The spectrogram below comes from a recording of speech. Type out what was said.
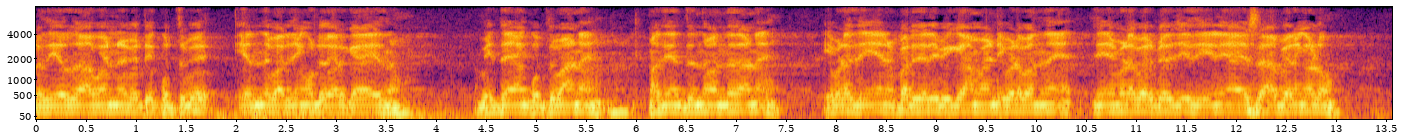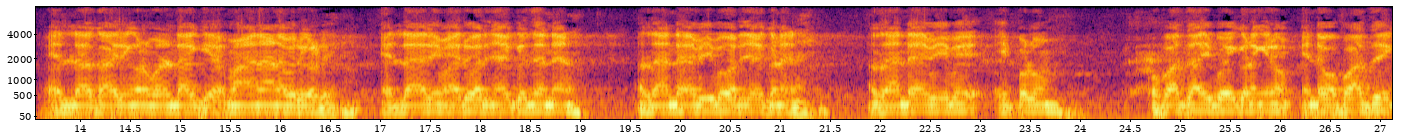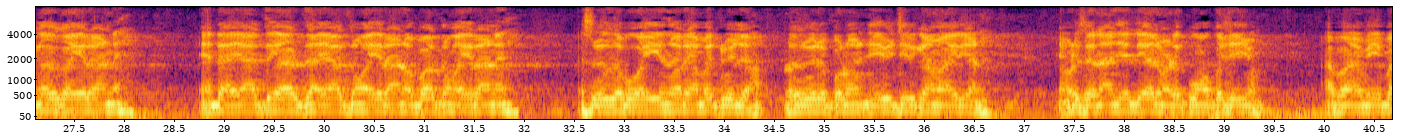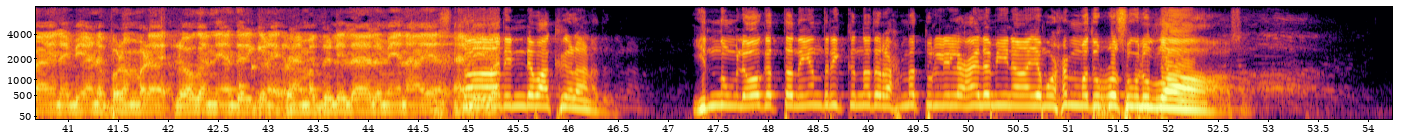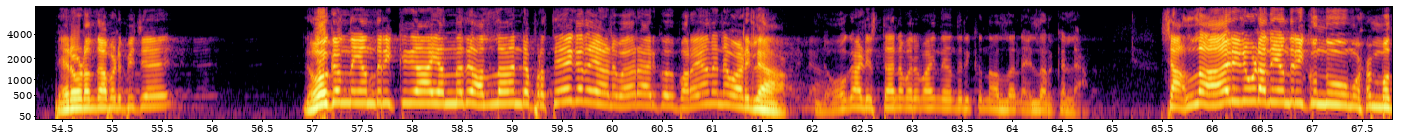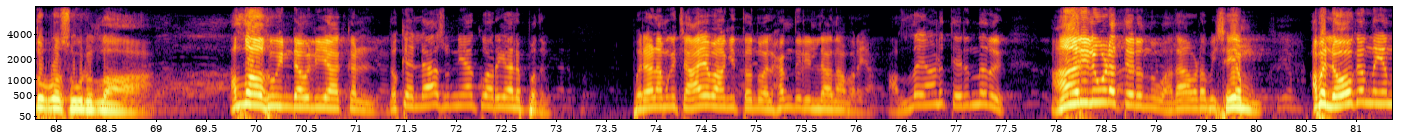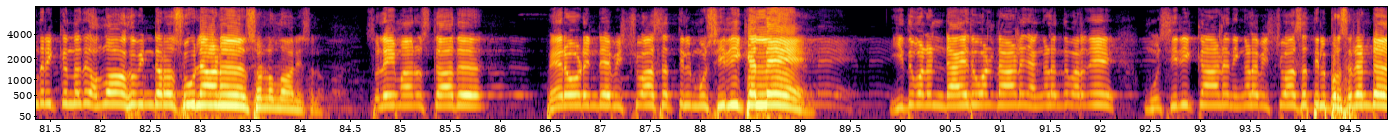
റതിയല്ലാഹുവിനെ പറ്റി കുത്തുബ് എന്ന് പറഞ്ഞുകൊണ്ട് തീർക്കായിരുന്നു അപ്പോൾ ഇദ്ദേഹം കുത്തുബാണ്. മദീനത്തിൽ നിന്ന് വന്നതാണ്. ഇവിടെ ദീൻ പ്രചരിപ്പിക്കാൻ വേണ്ടി ഇവിടെ വന്ന് ദീൻ ഇവിടെ പരിപാലിച്ച് ദീനിയായ സ്ഥാപനങ്ങളും എല്ലാ കാര്യങ്ങളും ഇവിടെ ഉണ്ടാക്കിയ മഹാനാണ് അവരുകൾ എല്ലാവരെയും ആര് പറഞ്ഞേക്കുന്നത് തന്നെ അള്ളാന്റെ ഹബീബ് പറഞ്ഞേക്കണേ അള്ളാന്റെ ഹബീബ് ഇപ്പോഴും ഒഫാത്തായി പോയിക്കണമെങ്കിലും എന്റെ ഒഫാത്ത് നിങ്ങൾക്ക് കയറാണ്. എന്റെ അയാത്ത് കാലത്ത് അയാത്തും കയറാണ് ഒപ്പാത്തും കയറാണ് റസൂല പോയി എന്ന് പറയാൻ പറ്റില്ല റസൂൽ എപ്പോഴും ജീവിച്ചിരിക്കണ മാതിരിയാണ്. നമ്മൾ സലാം അടക്കും ഒക്കെ ചെയ്യും. അപ്പോൾ ഹബീബായ നബിയാണ് ഇപ്പോഴും ഇവിടെ ലോകം നിയന്ത്രിക്കണത് റഹമത്തുല്ലാലമീനായ ഉസ്താദിന്റെ വാക്കുകളാണത്. ഇന്നും ലോകത്തെ നിയന്ത്രിക്കുന്നത് റഹ്മത്തുല്ലിൽ ആലമീനായ മുഹമ്മദുർ പേരോടെന്താ പഠിപ്പിച്ചേ? ലോകം നിയന്ത്രിക്കുക എന്നത് അള്ളാന്റെ പ്രത്യേകതയാണ്. വേറെ ആർക്കും അത് പറയാൻ തന്നെ പാടില്ല. ലോകാടിസ്ഥാനപരമായി നിയന്ത്രിക്കുന്ന അള്ളാഹ് എല്ലാവർക്കല്ല. പക്ഷെ അള്ളാഹ് ആരിലൂടെ നിയന്ത്രിക്കുന്നു? മുഹമ്മദ് റസൂലുള്ള. അള്ളാഹുവിന്റെ ഔലിയാക്കൾ. ഇതൊക്കെ എല്ലാ സുന്യാക്കും അറിയാലപ്പത് ഒരാൾ നമുക്ക് ചായ വാങ്ങി തന്നു അലഹമില്ല എന്നാ പറയാം. അള്ളയാണ് തരുന്നത്. ആരിലൂടെ തരുന്നു? അതാ അവിടെ വിഷയം. അപ്പൊ ലോകം നിയന്ത്രിക്കുന്നത് അള്ളാഹുവിന്റെ റസൂലാണ് സല്ലല്ലാഹു അലൈഹി വസല്ലം. സുലൈമാൻ ഉസ്താദ് പേരോടിന്റെ വിശ്വാസത്തിൽ മുഷിരിക്കല്ലേ? ഇതുവരെ ഉണ്ടായത് കൊണ്ടാണ് ഞങ്ങൾ എന്ത് പറഞ്ഞ് മുഷിരിക്കാണ് നിങ്ങളെ വിശ്വാസത്തിൽ പ്രസിഡന്റ്.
